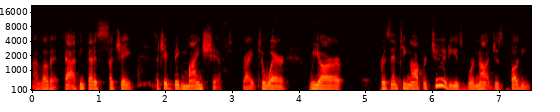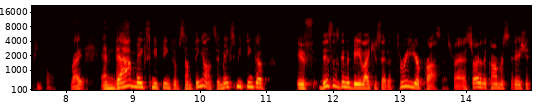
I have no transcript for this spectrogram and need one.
I love it. Yeah, I think that is such a such a big mind shift, right? To where we are presenting opportunities, we're not just bugging people right? And that makes me think of something else. It makes me think of if this is going to be, like you said, a three year process, right? I started the conversation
